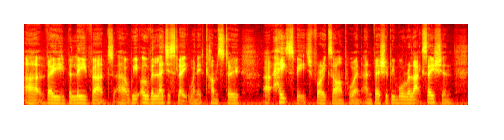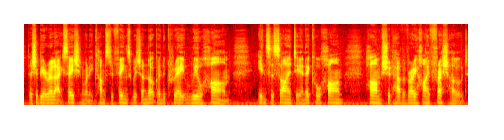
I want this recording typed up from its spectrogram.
Uh, they believe that uh, we over legislate when it comes to uh, hate speech, for example, and, and there should be more relaxation. There should be a relaxation when it comes to things which are not going to create real harm in society. And they call harm harm should have a very high threshold.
